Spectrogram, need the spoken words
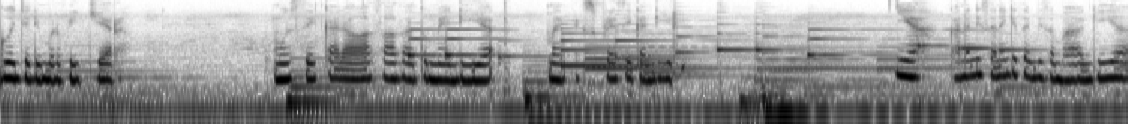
gue jadi berpikir musik adalah salah satu media mengekspresikan diri. Iya karena di sana kita bisa bahagia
